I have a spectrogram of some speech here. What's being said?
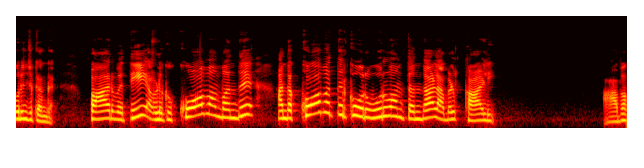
புரிஞ்சுக்கங்க. பார்வதி அவளுக்கு கோபம் வந்து அந்த கோபத்திற்கு ஒரு உருவம் தந்தால் அவள் காளி. அவ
